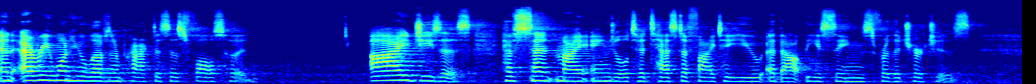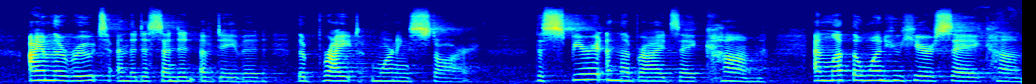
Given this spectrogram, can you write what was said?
and everyone who loves and practices falsehood. I, Jesus, have sent my angel to testify to you about these things for the churches. I am the root and the descendant of David, the bright morning star. The Spirit and the bride say, Come and let the one who hears say, Come.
